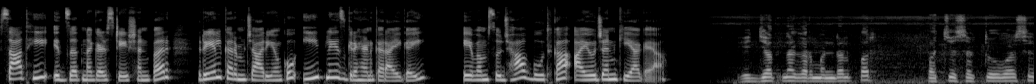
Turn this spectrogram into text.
साथ ही इज़्ज़त नगर स्टेशन पर रेल कर्मचारियों को ई प्लेस ग्रहण कराई गई एवं सुझाव बूथ का आयोजन किया गया। इज़्ज़त नगर मंडल पर 25 अक्टूबर से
